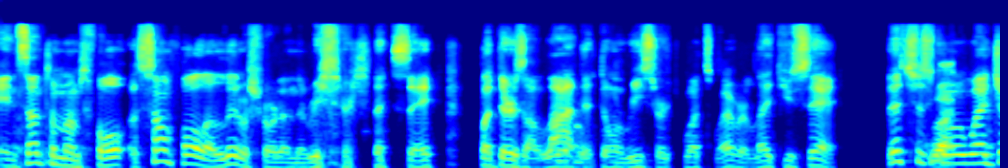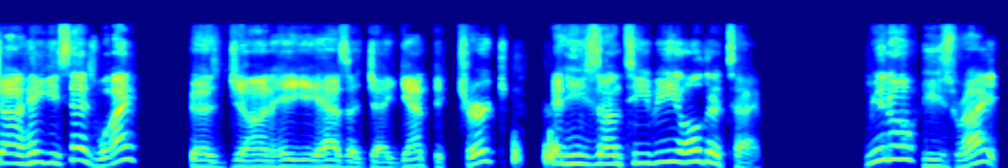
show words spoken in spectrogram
and sometimes fall some fall a little short on the research. Let's say, but there's a lot that don't research whatsoever. Like you said, let's just Right. go with what John Hagee says. Why? Because John Hagee has a gigantic church, and he's on TV all the time. You know, he's right.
